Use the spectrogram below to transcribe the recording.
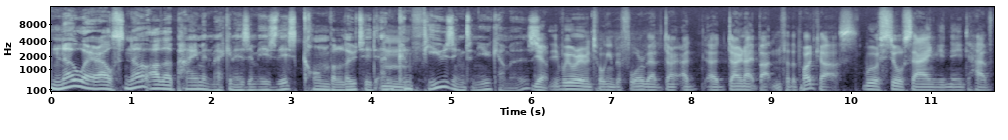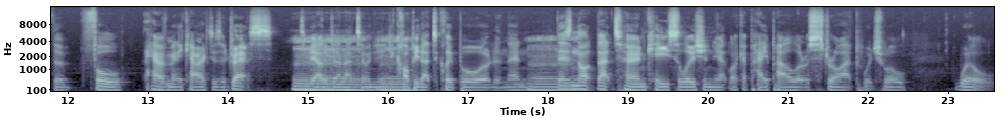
nowhere else, no other payment mechanism is this convoluted and hmm. confusing to newcomers. Yeah, we were even talking before about a, don- a, a donate button for the podcast. We were still saying you need to have the full however many characters address to be able to donate to, and you need to hmm. copy that to clipboard. And then there's hmm. not that turnkey solution yet, like a PayPal or a Stripe, which will will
